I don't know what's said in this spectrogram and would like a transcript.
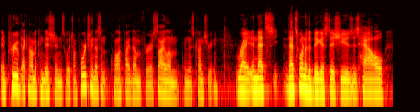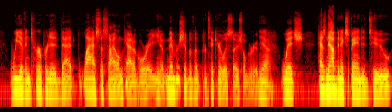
improved economic conditions, which unfortunately doesn't qualify them for asylum in this country. Right, and that's that's one of the biggest issues is how we have interpreted that last asylum category, you know, membership of a particular social group, Yeah. which has now been expanded to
